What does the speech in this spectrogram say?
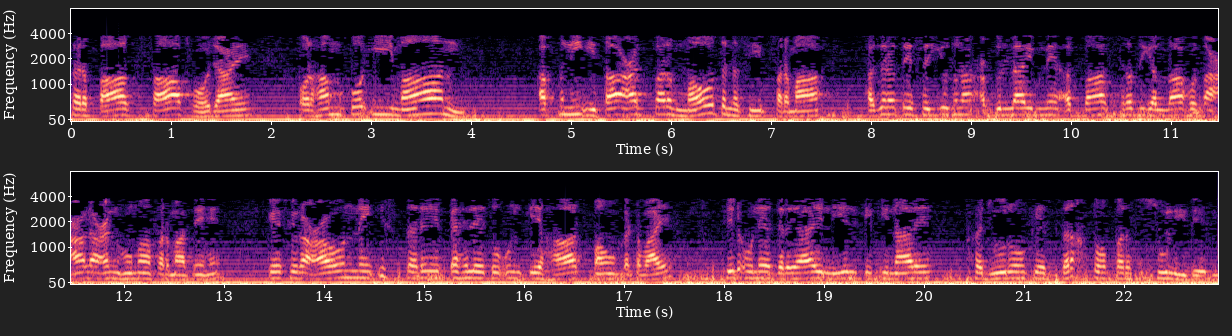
کر پاک صاف ہو جائیں اور ہم کو ایمان اپنی اطاعت پر موت نصیب فرما۔ حضرت سیدنا عبداللہ ابن عباس رضی اللہ تعالی عنہما فرماتے ہیں کہ فرعون نے اس طرح پہلے تو ان کے ہاتھ پاؤں کٹوائے، پھر انہیں دریائے نیل کے کنارے کھجوروں کے درختوں پر سولی دے دی۔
